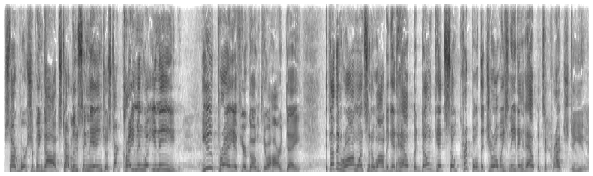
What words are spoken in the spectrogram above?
Start worshiping God. Start loosing the angels. Start claiming what you need. You pray if you're going through a hard day. It's nothing wrong once in a while to get help, but don't get so crippled that you're always needing help. It's a crutch to you.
